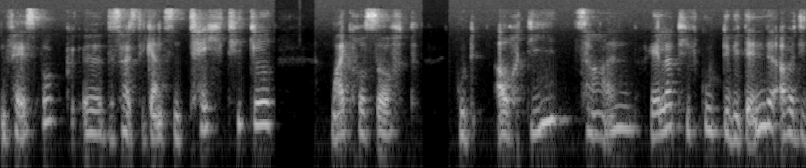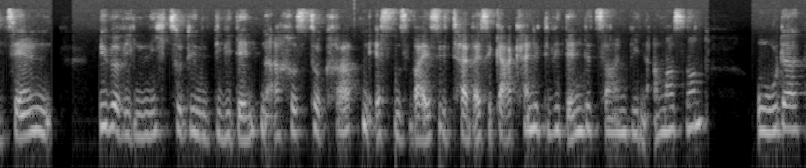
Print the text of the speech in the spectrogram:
ein Facebook. Äh, das heißt, die ganzen Tech-Titel, Microsoft, gut, auch die zahlen relativ gut Dividende, aber die zählen überwiegend nicht zu den Dividendenaristokraten. Erstens, weil sie teilweise gar keine Dividende zahlen wie in Amazon. Oder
